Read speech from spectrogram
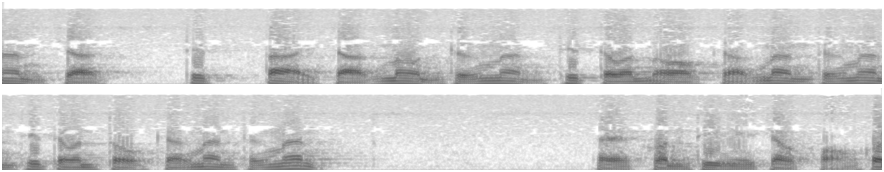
นั่นจากทิศใต้จากโน่นถึงนั่น ทิศตะวันออกจากนั่นถึงนั่น ทิศตะวันตกจากนั่นถึงนั่น แต่คนที่มีเจ้าของก็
